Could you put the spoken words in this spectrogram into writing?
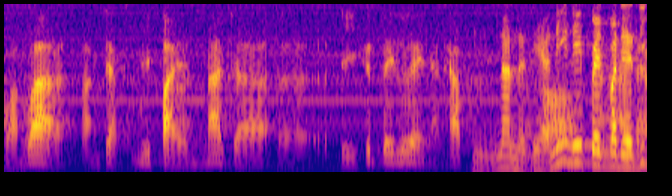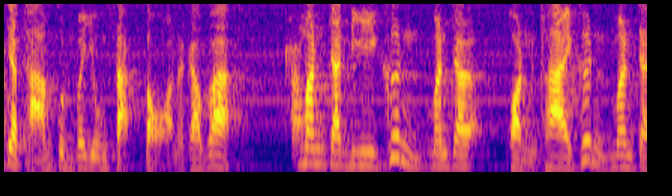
หวังว่าหลังจากนี้ไปน่าจะเอ่อดีขึ้นเรื่อยๆนะครับอืมนั่นน่ะสิแล้วก็นี่นี่เป็นประเด็นที่จะถามคุณประยุงศักดิ์ต่อนะครับว่าครับ มันจะดีขึ้น มันจะผ่อนคลายขึ้น มันจะ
